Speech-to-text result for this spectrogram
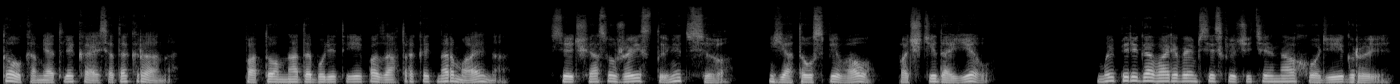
толком не отвлекаясь от экрана. Потом надо будет ей позавтракать нормально. Сейчас уже и стынет все. Я-то успевал, почти доел. Мы переговариваемся исключительно о ходе игры,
